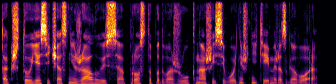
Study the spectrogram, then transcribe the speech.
Так что я сейчас не жалуюсь, а просто подвожу к нашей сегодняшней теме разговора.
